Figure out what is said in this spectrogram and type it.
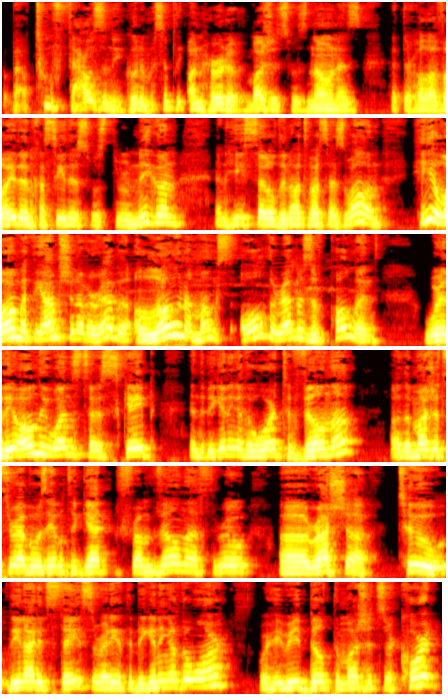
about 2,000 nigunim, simply unheard of. Modzitz was known as that their whole and Hasidus was through nigun, and he settled in Atvas as well. And he, along with the Amshinover Rebbe, alone amongst all the Rebbes of Poland, were the only ones to escape in the beginning of the war to Vilna. Uh, the Modzitz Rebbe was able to get from Vilna through uh, Russia to the United States already at the beginning of the war, where he rebuilt the Modzitzer court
